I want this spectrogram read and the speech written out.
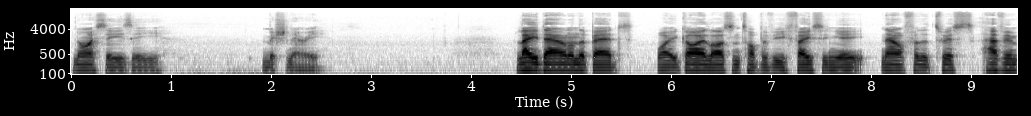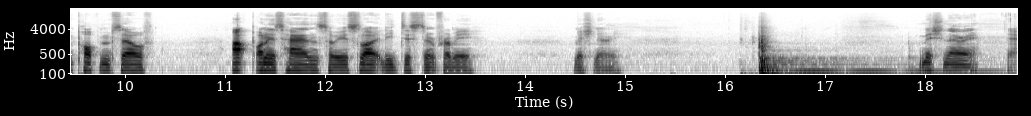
Nice, easy. Missionary. Lay down on the bed while your guy lies on top of you, facing you. Now for the twist, have him pop himself up on his hands so he is slightly distant from you. Missionary. Missionary. Yeah.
